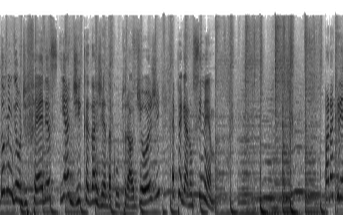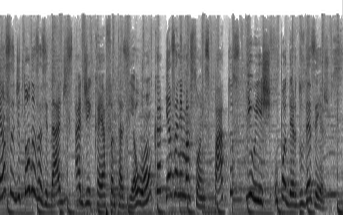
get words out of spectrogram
Domingão de férias e a dica da agenda cultural de hoje é pegar um cinema. Para crianças de todas as idades, a dica é a fantasia Wonka e as animações Patos e Wish, o poder dos desejos.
